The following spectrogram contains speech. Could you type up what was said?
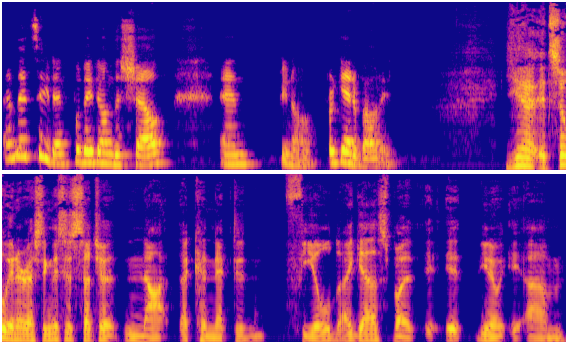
and that's it and put it on the shelf and you know forget about it. Yeah it's so interesting. This is such a not a connected field i guess but it, it you know it, um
